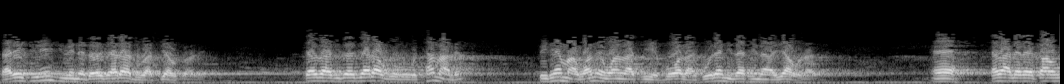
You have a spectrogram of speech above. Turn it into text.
ဒါတွေရှင်ရင်ရှင်နေတော့ကြာတော့သူကပျောက်သွားတယ်ပျောက်သွားပြီးတော့ကြာတော့ကိုယ်ချမ်းသာလဲဒီထဲမှာဝမ်းနဲ့ဝမ်းသာဖြစ်ပေါ်လာကိုယ်ရဲ့နေတာထင်တာရောက်လာတယ်အဲအဲ့ဒါလည်းပဲကောင်း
